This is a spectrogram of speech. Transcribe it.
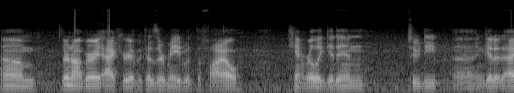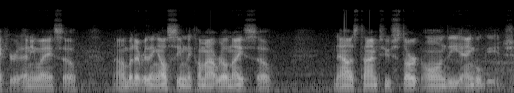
Um, they're not very accurate because they're made with the file. Can't really get in too deep uh, and get it accurate anyway. So, um, but everything else seemed to come out real nice. So now it's time to start on the angle gauge.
